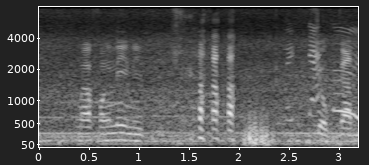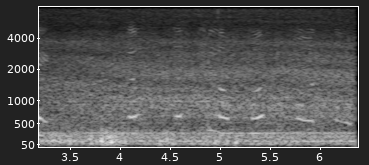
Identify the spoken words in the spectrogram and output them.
นี่ มาฝั่งนี้นี่ จบกัน รถรถถล่มรถโมตก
